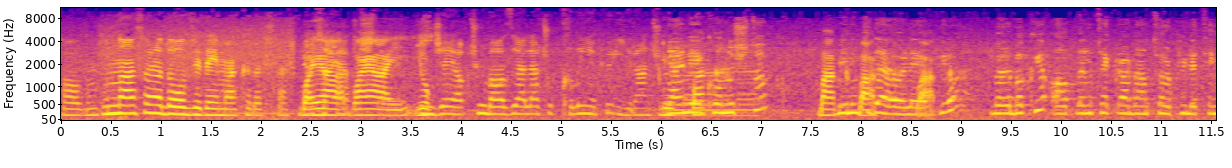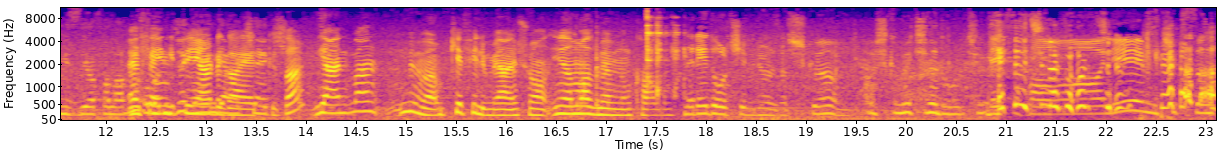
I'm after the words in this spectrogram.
kaldım. Bundan sonra da Olce'deyim arkadaşlar. Bayağı bayağı iyi. Yok İnce yap çünkü bazı yerler çok kalın yapıyor iğrenç. Yok, Yani bak. konuştuk. bak Benimki bak. de öyle bak. yapıyor. Böyle bakıyor altlarını tekrardan törpüyle temizliyor falan. E, Bu senin olabilecek gittiğin yerde gayet gerçek. güzel. Yani ben bilmiyorum kefilim yani şu an. İnanılmaz memnun kaldım. Nereye doğru çeviriyoruz aşkım? Aşkım içine doğru çevir. Neyse falim çıksın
